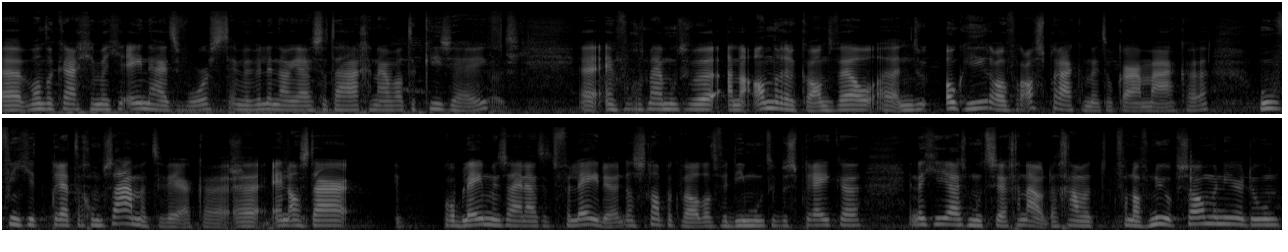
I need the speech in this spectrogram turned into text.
Uh, want dan krijg je met je eenheidsworst. En we willen nou juist dat de Hagenaar wat te kiezen heeft. Uh, en volgens mij moeten we aan de andere kant wel uh, ook hierover afspraken met elkaar maken. Hoe vind je het prettig om samen te werken? en als daar problemen zijn uit het verleden, dan snap ik wel dat we die moeten bespreken. En dat je juist moet zeggen, nou, dan gaan we het vanaf nu op zo'n manier doen.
